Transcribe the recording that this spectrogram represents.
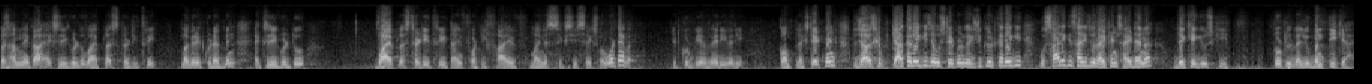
بس ہم نے کہا x equal to y plus thirty three مگر it could have been x equal to y plus thirty three time forty five minus sixty six اور whatever it could be a very very complex statement تو جاوا اسکرپٹ کیا کرے گی؟ جب اس اسٹیٹمنٹ کو ایگزیکیوٹ کرے گی، وہ سارے کی ساری جو رائٹ ہینڈ سائڈ ہے نا دیکھے گی اس کی ٹوٹل ویلو بنتی کیا ہے۔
